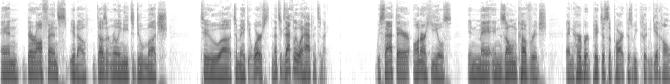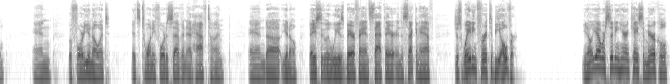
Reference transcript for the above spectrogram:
and their offense, you know, doesn't really need to do much to uh, to make it worse. And that's exactly what happened tonight. We sat there on our heels in man in zone coverage, and Herbert picked us apart because we couldn't get home. And before you know it, it's twenty four to seven at halftime. And uh, you know, basically, we as Bear fans sat there in the second half, just waiting for it to be over. You know, yeah, we're sitting here in case a miracle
